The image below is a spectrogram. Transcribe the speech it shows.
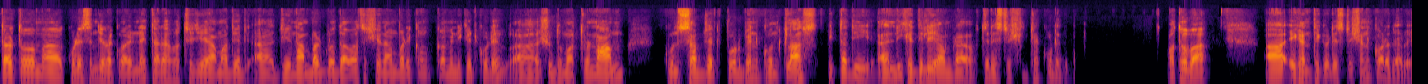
তারা তো করেছেন, যারা করেন নাই, তারা হচ্ছে যে আমাদের যে নাম্বারগুলো দেওয়া আছে সেই নাম্বারে কমিউনিকেট করে শুধুমাত্র নাম কোন সাবজেক্ট পড়বেন, কোন ক্লাস ইত্যাদি লিখে দিলেই আমরা হচ্ছে রেজিস্ট্রেশনটা করে দেব। অথবা এখান থেকে রেজিস্ট্রেশন করা যাবে।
